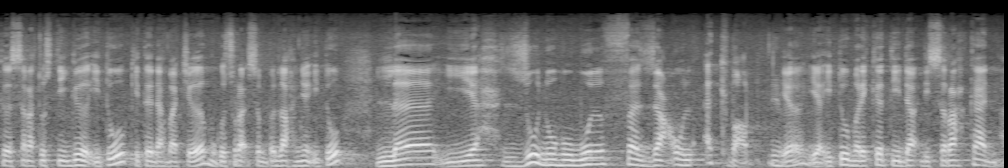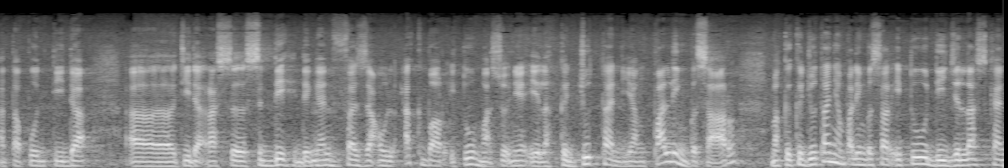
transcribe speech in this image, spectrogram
ke-103 itu kita dah baca muka surat sebelahnya itu la yahzunuhumul fazaul akbar Ya. ya iaitu mereka tidak diserahkan ataupun tidak uh, tidak rasa sedih dengan Hmm. fazaul akbar itu maksudnya ialah kejutan yang paling besar. Maka kejutan yang paling besar itu dijelaskan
